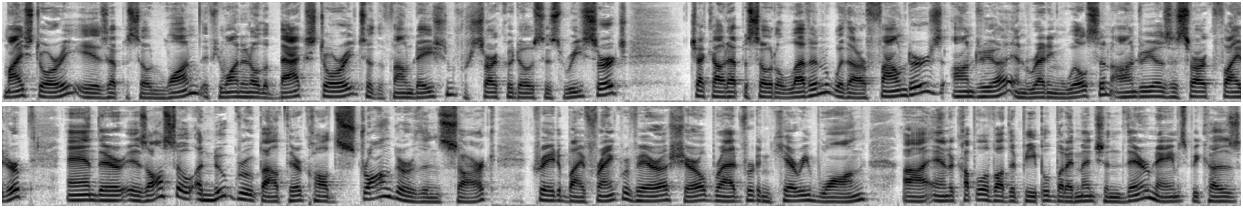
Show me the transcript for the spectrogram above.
My story is episode one. If you want to know the backstory to the Foundation for Sarcoidosis Research, Check out episode 11 with our founders, Andrea and Redding Wilson. Andrea is a Sarc fighter. And there is also a new group out there called Stronger Than Sarc, created by Frank Rivera, Cheryl Bradford, and Carrie Wong, uh, and a couple of other people. But I mentioned their names because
